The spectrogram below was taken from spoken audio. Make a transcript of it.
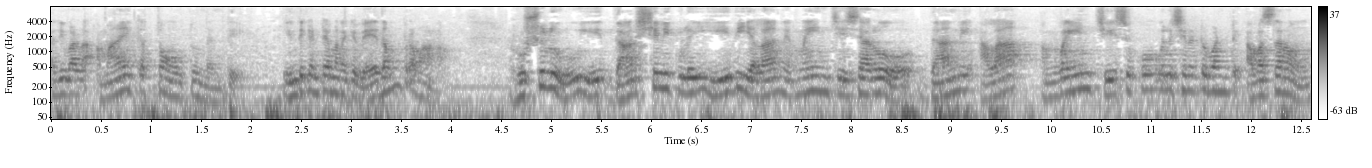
అది వాళ్ళ అమాయకత్వం అవుతుందంతే. ఎందుకంటే మనకి వేదం ప్రమాణం. ఋషులు ఈ దార్శనికులై ఏది ఎలా నిర్ణయం చేశారో దాన్ని అలా అన్వయం చేసుకోవలసినటువంటి అవసరం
